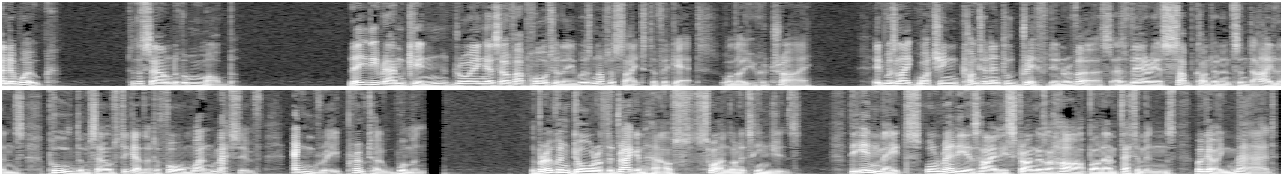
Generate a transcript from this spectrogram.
and awoke to the sound of a mob. Lady Ramkin, drawing herself up haughtily, was not a sight to forget, although you could try. It was like watching continental drift in reverse, as various subcontinents and islands pulled themselves together to form one massive, angry proto-woman. The broken door of the Dragon House swung on its hinges. The inmates, already as highly strung as a harp on amphetamines, were going mad.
